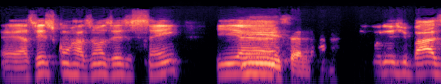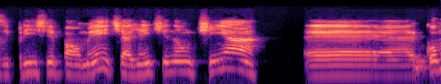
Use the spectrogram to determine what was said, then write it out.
é, às vezes com razão, às vezes sem. E é, isso, é. categorias de base, principalmente, a gente não tinha é, como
